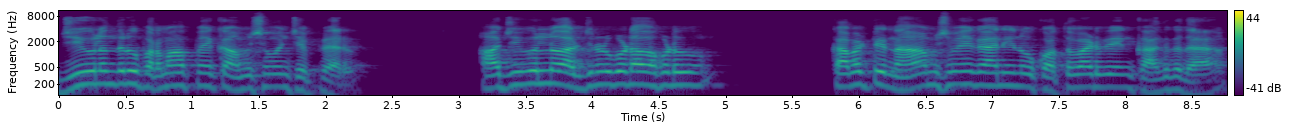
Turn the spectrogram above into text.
జీవులందరూ పరమాత్మ యొక్క అంశం అని చెప్పారు. ఆ జీవుల్లో అర్జునుడు కూడా ఒకడు. కాబట్టి నా అంశమే కానీ నువ్వు కొత్తవాడివేం కాదు కదా.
